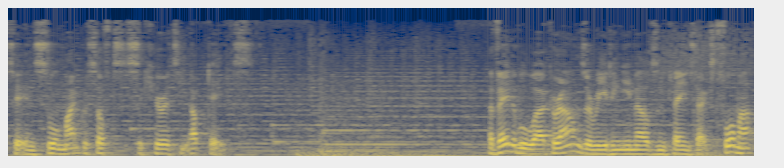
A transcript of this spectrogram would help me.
to install Microsoft's security updates. Available workarounds are reading emails in plain text format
